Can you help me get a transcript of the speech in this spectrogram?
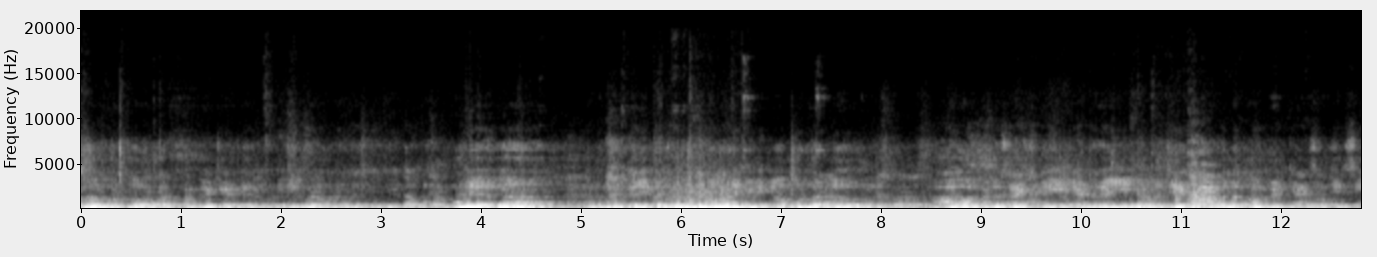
కోరుకోట్లో కంప్లీట్ చేయడం జరిగింది ఇది కూడా ఉండడం జరిగింది అదేవిధంగా తెలియపరిచిన మీటింగ్లో మూడు వరకు ఆ గవర్నమెంట్లో శాంక్షన్ అయ్యి టెండర్ అయ్యి పనులు చేయకపోవడం వల్ల గవర్నమెంట్ క్యాన్సిల్ చేసి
